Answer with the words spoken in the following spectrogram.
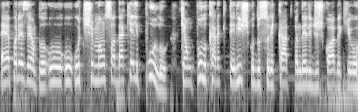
É, por exemplo, o, o, o, Timão só dá aquele pulo, que é um pulo característico do Suricato, quando ele descobre que o,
